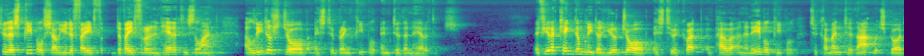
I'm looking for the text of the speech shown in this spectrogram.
To this people shall you divide, divide for an inheritance the land. A leader's job is to bring people into the inheritance. If you're a kingdom leader, your job is to equip, empower, and enable people to come into that which God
